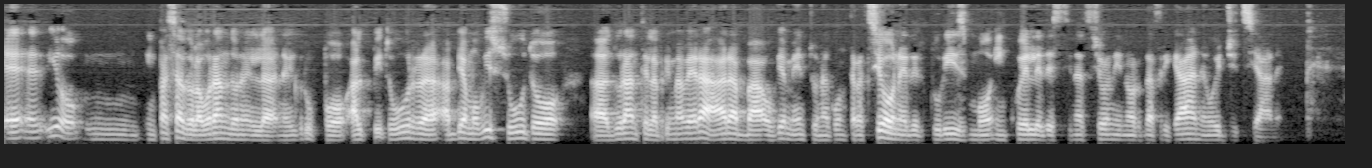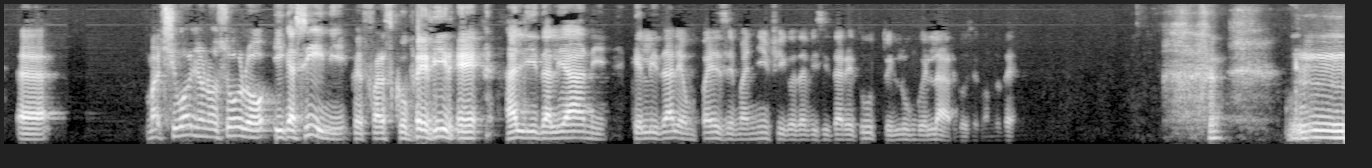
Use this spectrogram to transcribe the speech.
eh, io mh, in passato lavorando nel, nel, gruppo Alpitour abbiamo vissuto eh, durante la primavera araba ovviamente una contrazione del turismo in quelle destinazioni nordafricane o egiziane. Eh, ma ci vogliono solo i casini per far scoprire agli italiani che l'Italia è un paese magnifico da visitare tutto in lungo e in largo, secondo te? Mm,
